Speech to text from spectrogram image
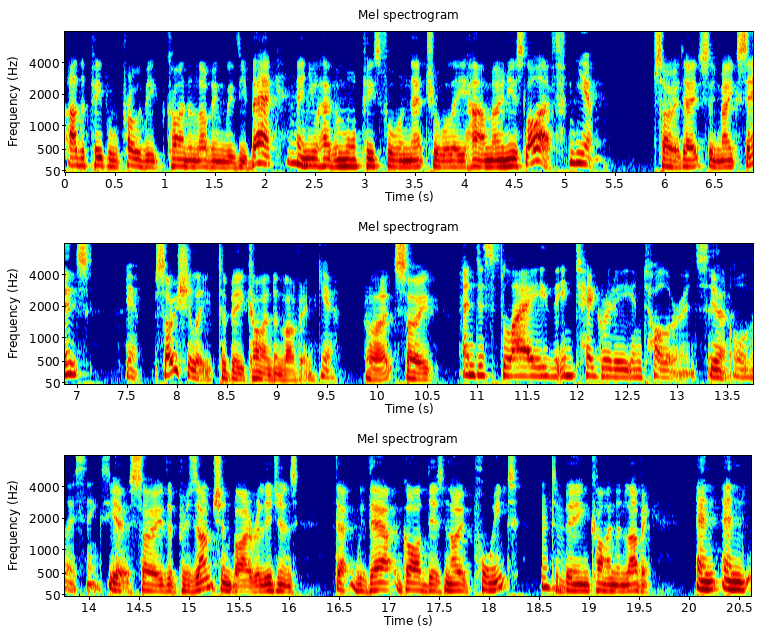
other people will probably be kind and loving with you back, mm. and you'll have a more peaceful and naturally harmonious life. Yeah. So it actually makes sense yeah. socially to be kind and loving. Yeah right? So and display the integrity and tolerance and yeah. all those things. Yeah. yeah. So the presumption by religions that without God there's no point mm-hmm. to being kind and loving. And, and,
